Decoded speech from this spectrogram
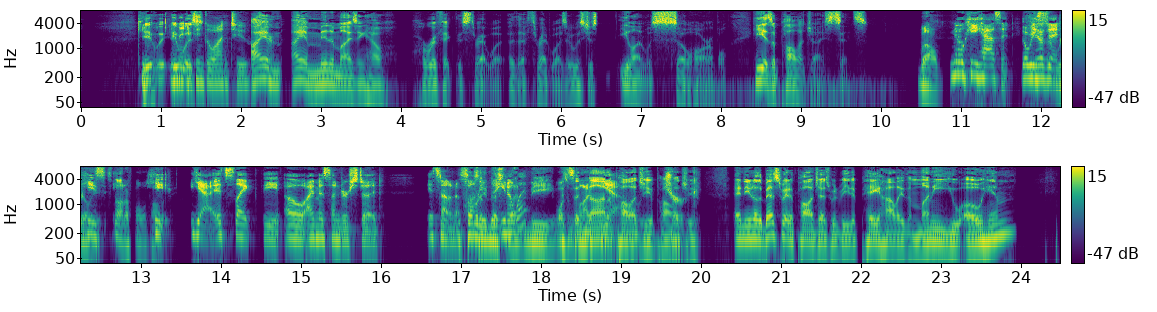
It, And it then was. you can go on to. I am. I am minimizing how horrific this threat was. Uh, the threat was. It was just Elon was so horrible. He has apologized since. Well, No, he hasn't. no, he, hasn't said really. He's, it's not a full apology. he, yeah, it's like the oh, I misunderstood. It's not an apology. Somebody but misled you know what? me. It wasn't it's a non-apology Yeah. apology. Jerk. And you know the best way to apologize would be to pay Holly the money you owe him.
